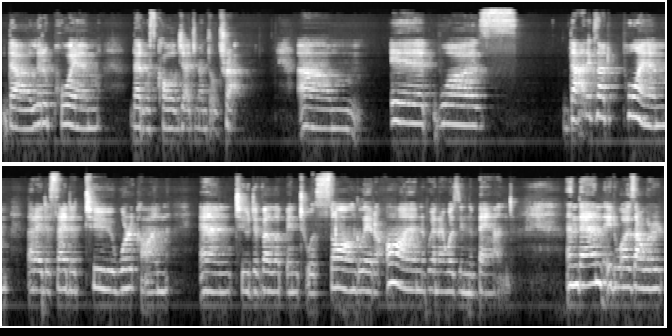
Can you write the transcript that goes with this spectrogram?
the little poem that was called judgmental trap. Um, it was that exact poem that i decided to work on and to develop into a song later on when I was in the band. And then it was our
